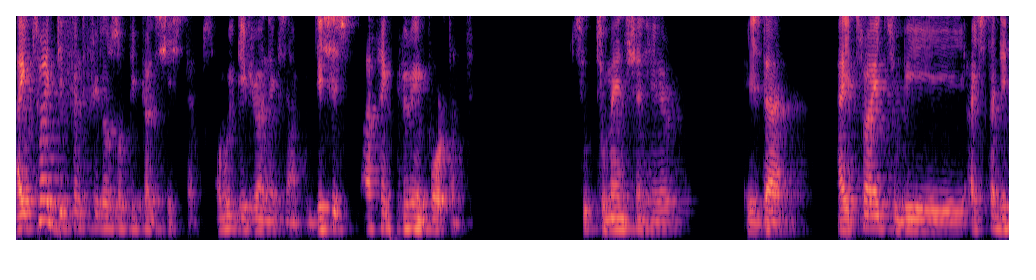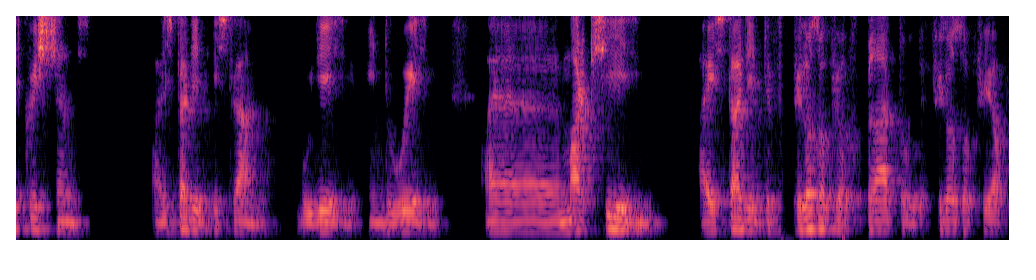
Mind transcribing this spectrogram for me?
I tried different philosophical systems. I will give you an example. This is, I think, very important to, to mention here is that I tried to be, I studied Christians, I studied Islam, Buddhism, Hinduism, uh, Marxism, I studied the philosophy of Plato, the philosophy of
